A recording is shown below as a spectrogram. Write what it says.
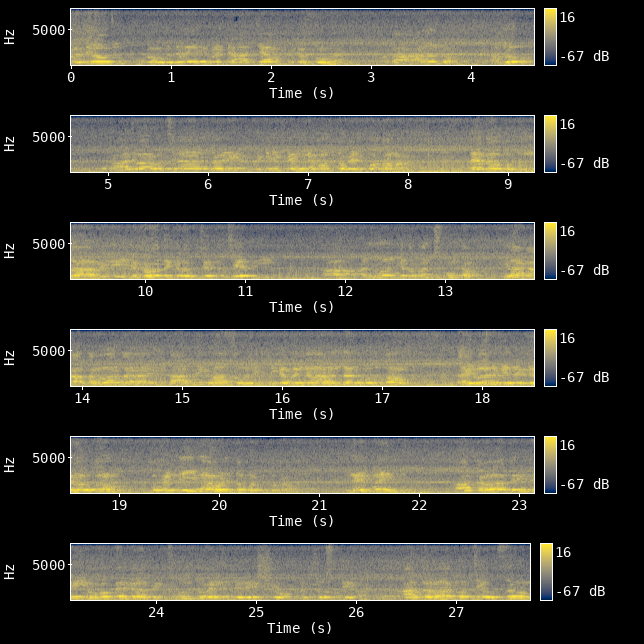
ప్రతిరోజు ఒక విధమైనటువంటి ఆధ్యాత్మిక శోభ ఒక ఆనందం. అందులో ఒక ఆదివారం వచ్చిన ఆనందమే పిక్నిక్ అని నెపంతో వెళ్ళిపోతాం మనం. లేదా ఒక బృంద ఎక్కడో దగ్గర చెట్టు చేరి అన్యోన్యత పంచుకుంటాం. ఇలాగ ఆ తర్వాత ఈ కార్తీక మాసం వ్యక్తిగతంగా ఆనందాన్ని పొందుతాం. దైవానికి దగ్గర అవుతాం ఒక నియమావళితో బతుకుతాం ఇది అయిపోయింది ఆ తర్వాత ఏంటి? ఒక్కొక్కరిగా పెంచుకుంటూ వెళ్ళింది రేషియో అని చూస్తే. ఆ తర్వాత వచ్చే ఉత్సవం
